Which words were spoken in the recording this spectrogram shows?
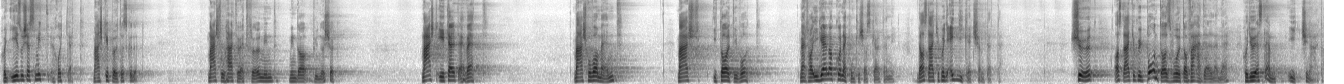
hogy Jézus ezt mit, hogy tett? Másképp öltözködött? Más ruhát vett föl, mint, mint a bűnösök? Mást ételt evett? Máshova ment? Más italt ivott? Mert ha igen, akkor nekünk is azt kell tenni. De azt látjuk, hogy egyiket sem tette. Sőt, azt látjuk, hogy pont az volt a vád ellene, hogy ő ezt nem így csinálta.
